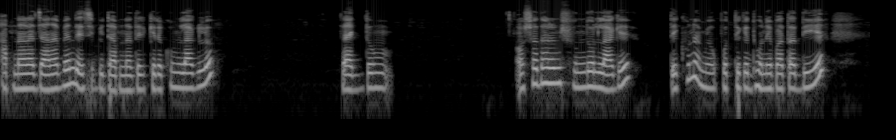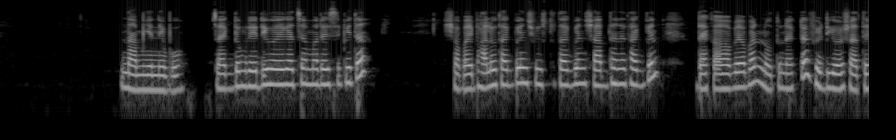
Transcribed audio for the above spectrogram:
আপনারা জানাবেন রেসিপিটা আপনাদের কীরকম লাগল? একদম অসাধারণ সুন্দর লাগে। দেখুন, আমি ওপর থেকে ধনে পাতা দিয়ে নামিয়ে নেব। তো একদম রেডি হয়ে গেছে আমার রেসিপিটা সবাই ভালো থাকবেন, সুস্থ থাকবেন, সাবধানে থাকবেন। দেখা হবে আবার নতুন একটা ভিডিওর সাথে।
